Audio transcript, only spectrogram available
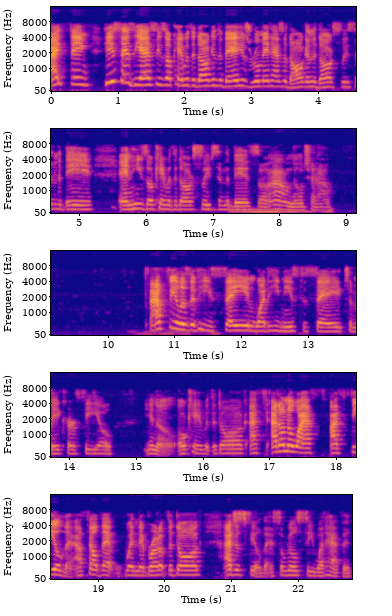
I think he says yes, he's okay with the dog in the bed. His roommate has a dog and the dog sleeps in the bed. And he's okay with the dog sleeps in the bed. So I don't know, child. I feel as if he's saying what he needs to say to make her feel, you know, okay with the dog. I, I don't know why I feel that. I felt that when they brought up the dog. I just feel that. So we'll see what happened.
